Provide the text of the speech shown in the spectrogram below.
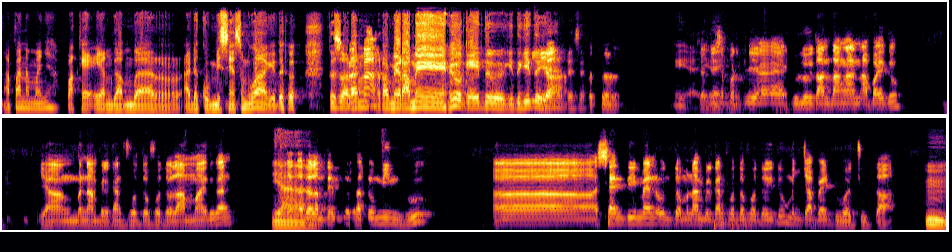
apa namanya pakai yang gambar ada kumisnya semua gitu terus orang rame-rame oke itu gitu-gitu ya, ya betul Iya, Jadi iya. seperti ya, dulu tantangan apa itu? Yang menampilkan foto-foto lama itu kan ya. ternyata dalam tempo satu minggu uh, sentimen untuk menampilkan foto-foto itu mencapai 2 juta hmm,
